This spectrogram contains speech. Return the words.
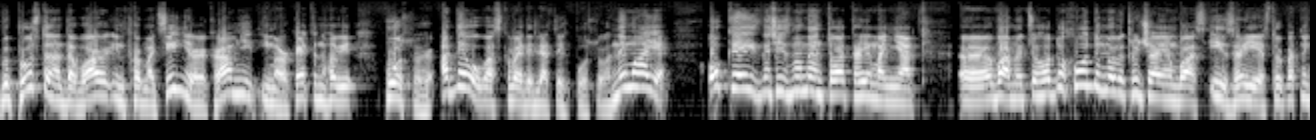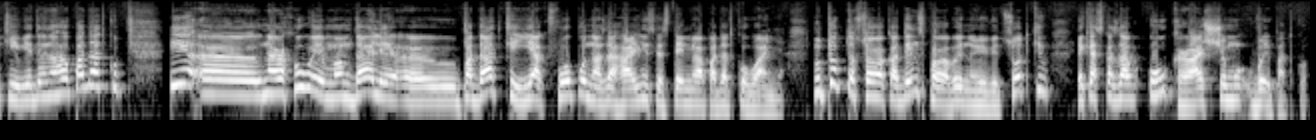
ви просто надавали інформаційні, рекламні і маркетингові послуги. А де у вас кведи для цих послуг? Немає. Окей, значить, з моменту отримання вами цього доходу ми виключаємо вас із реєстру платників єдиного податку і е, нараховуємо вам далі е, податки як ФОПу на загальній системі оподаткування. Ну тобто 41,5%, як я сказав, у кращому випадку.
